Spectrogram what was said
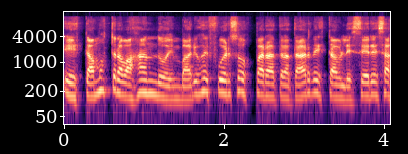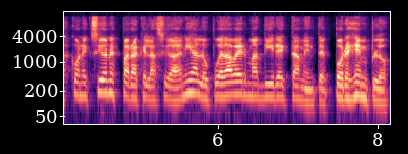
estamos trabajando en varios esfuerzos para tratar de establecer esas conexiones para que la ciudadanía lo pueda ver más directamente. Por ejemplo,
